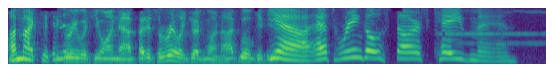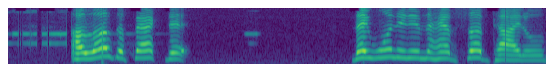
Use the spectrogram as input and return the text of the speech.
I might disagree with you on that, but it's a really good one. I will give you that. Yeah, that's Ringo Starr's Caveman. I love the fact that they wanted him to have subtitles,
